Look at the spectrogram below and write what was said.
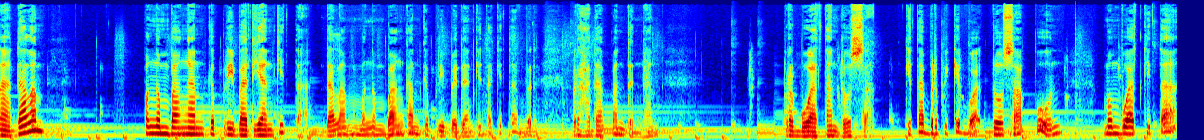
Nah, dalam pengembangan kepribadian kita, dalam mengembangkan kepribadian kita, kita ber, berhadapan dengan perbuatan dosa. Kita berpikir bahwa dosa pun membuat kita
